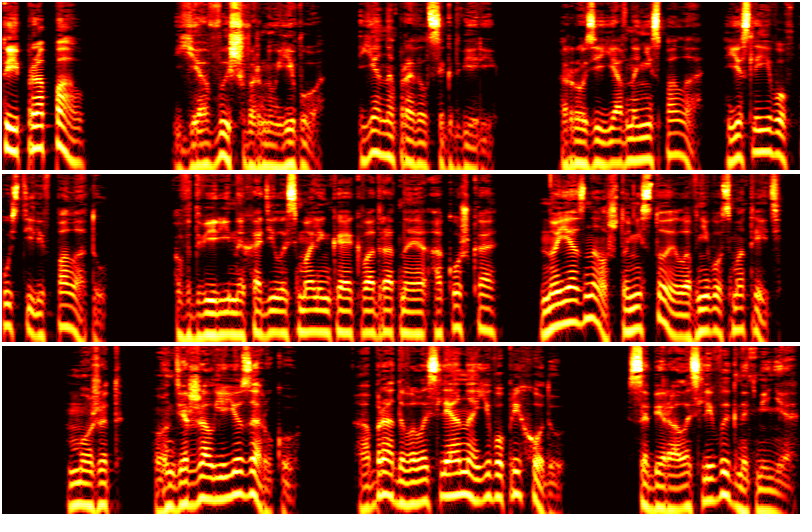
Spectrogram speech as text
ты пропал». «Я вышвырну его». Я направился к двери. Рози явно не спала, если его впустили в палату. В двери находилось маленькое квадратное окошко, но я знал, что не стоило в него смотреть. Может, он держал ее за руку? Обрадовалась ли она его приходу? Собиралась ли выгнать меня?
